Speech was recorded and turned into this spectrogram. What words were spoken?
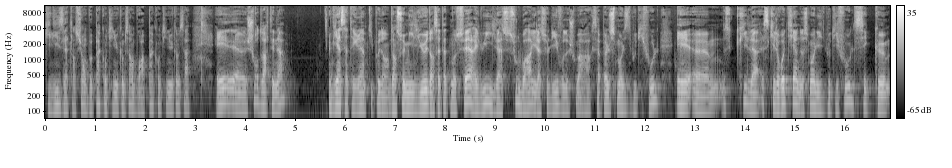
qui disent attention, on peut pas continuer comme ça, on pourra pas continuer comme ça. Et euh, Vartena vient s'intégrer un petit peu dans, dans, ce milieu, dans cette atmosphère, et lui, il a sous le bras, il a ce livre de Schumacher qui s'appelle Small is Beautiful, et euh, ce qu'il qu'il retient de Small is Beautiful, c'est que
